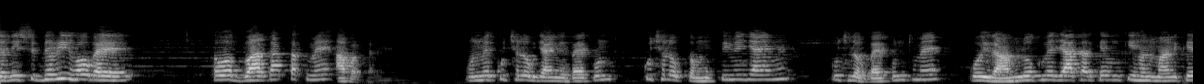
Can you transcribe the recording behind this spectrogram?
यदि सिद्ध भी हो गए तो वो द्वारका तक में आवर करेंगे। उनमें कुछ लोग जाएँगे बैकुंठ, कुछ लोग तो मुक्ति में जाएँगे, कुछ लोग बैकुंठ में, कोई रामलोक में जाकर के उनकी हनुमान के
